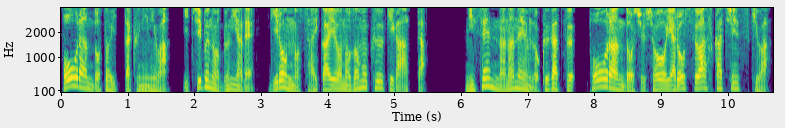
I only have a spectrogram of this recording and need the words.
ポーランドといった国には、一部の分野で議論の再開を望む空気があった。2007年6月、ポーランド首相ヤロスワフ・カチンスキは、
